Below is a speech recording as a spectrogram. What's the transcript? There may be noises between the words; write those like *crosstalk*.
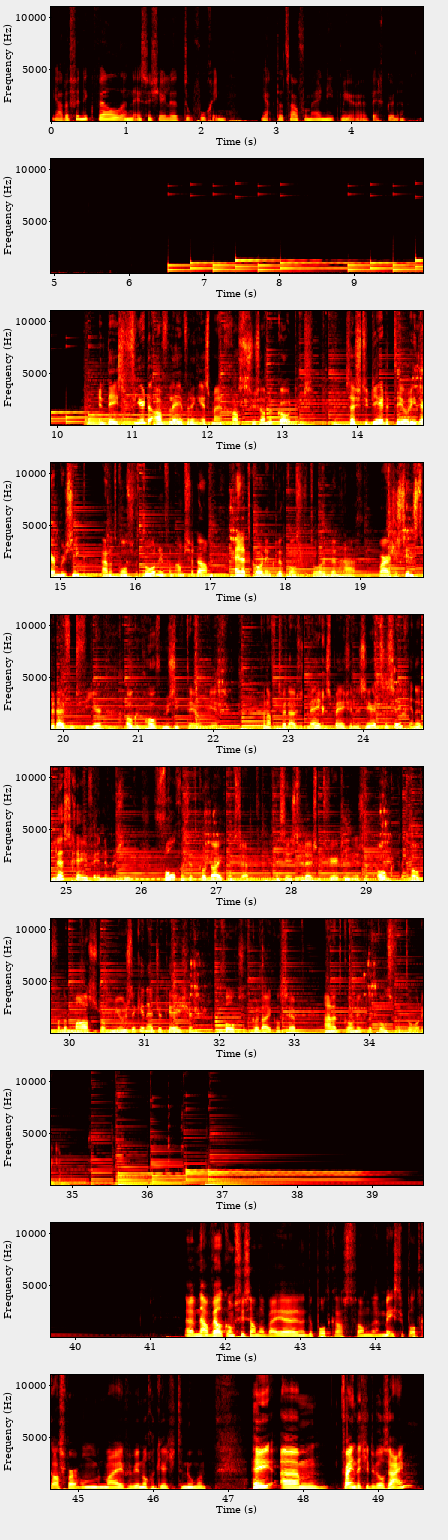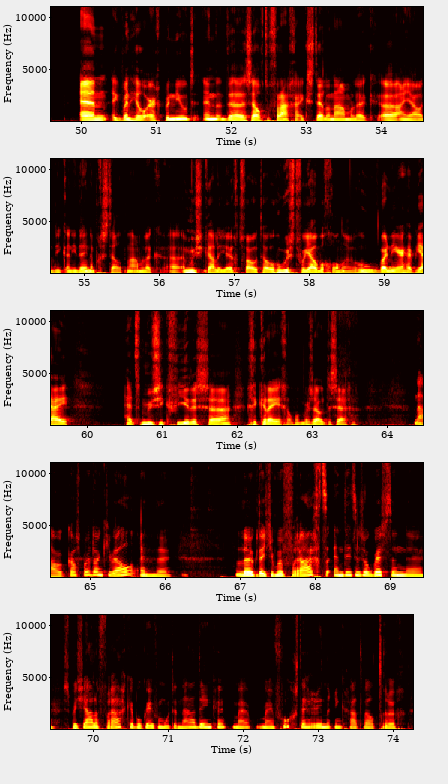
ja, dat vind ik wel een essentiële toevoeging. Ja, dat zou voor mij niet meer eh, weg kunnen. In deze vierde aflevering is mijn gast Suzanne Konings. Zij studeerde theorie der muziek aan het Conservatorium van Amsterdam en het Koninklijk Conservatorium Den Haag, waar ze sinds 2004 ook hoofdmuziektheorie is. Vanaf 2009 specialiseert ze zich in het lesgeven in de muziek volgens het Kodai-concept. En sinds 2014 is ze ook het hoofd van de Master of Music in Education volgens het Kodai-concept aan het Koninklijk Conservatorium. Uh, nou, welkom Susanne bij uh, de podcast van uh, Meester Podcasper, om het maar even weer nog een keertje te noemen. Hey, um, fijn dat je er wil zijn. En ik ben heel erg benieuwd. En dezelfde vraag ga ik stellen, namelijk uh, aan jou, die ik aan iedereen heb gesteld. Namelijk uh, een muzikale jeugdfoto. Hoe is het voor jou begonnen? Hoe, wanneer heb jij het muziekvirus uh, gekregen, om het maar zo te zeggen? Nou, Casper, dankjewel. En leuk dat je me vraagt. En dit is ook best een speciale vraag. Ik heb ook even moeten nadenken. Maar mijn vroegste herinnering gaat wel terug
